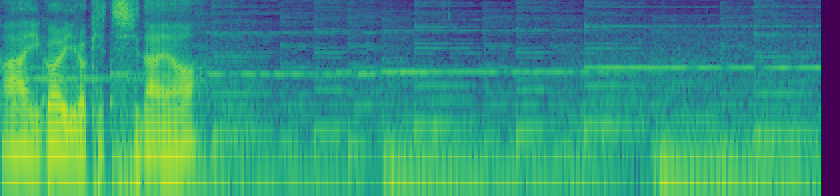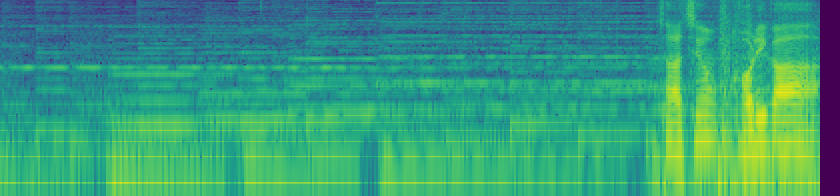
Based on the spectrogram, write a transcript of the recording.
아 이걸 이렇게 지나요? 자 지금 거리가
